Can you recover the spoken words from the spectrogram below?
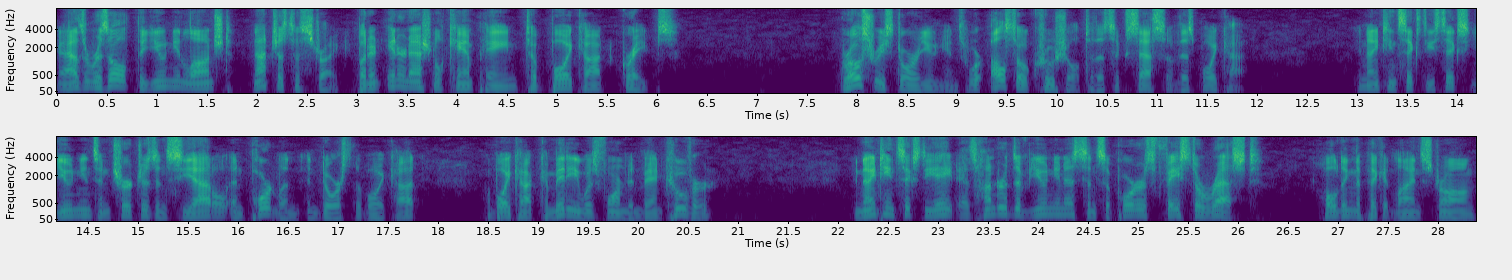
As a result, the union launched not just a strike, but an international campaign to boycott grapes. Grocery store unions were also crucial to the success of this boycott. In 1966, unions and churches in Seattle and Portland endorsed the boycott. A boycott committee was formed in Vancouver. In 1968, as hundreds of unionists and supporters faced arrest, holding the picket line strong,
